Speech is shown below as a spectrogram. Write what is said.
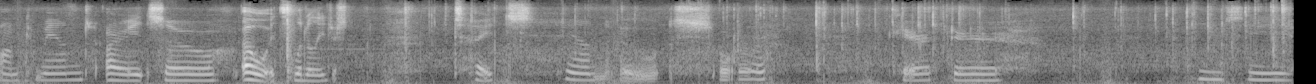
on command. Alright, so oh it's literally just Titanos or character let me see.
